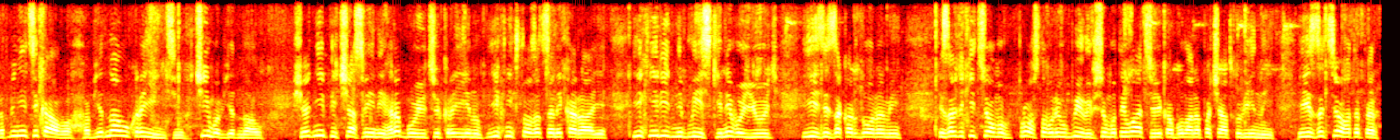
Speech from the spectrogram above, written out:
От мені цікаво, об'єднав українців. Чим об'єднав? Що одні під час війни грабують цю країну, їх ніхто за це не карає, їхні рідні близькі не воюють, їздять за кордонами. І завдяки цьому просто вони вбили всю мотивацію, яка була на початку війни. І із-за цього тепер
